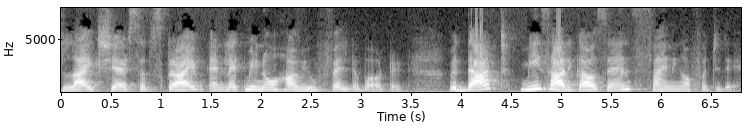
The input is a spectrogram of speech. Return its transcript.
like share subscribe and let me know how you felt about it with that me sarika Hussain signing off for today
